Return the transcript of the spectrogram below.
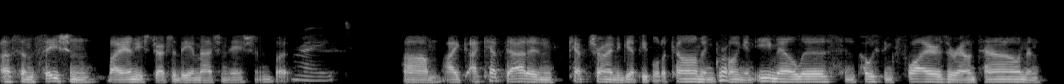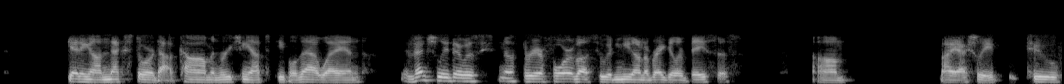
a sensation by any stretch of the imagination. But right. um, I, I kept at it and kept trying to get people to come and growing an email list and posting flyers around town and getting on nextdoor.com and reaching out to people that way. And eventually there was, you know, three or four of us who would meet on a regular basis. Um, I actually, two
